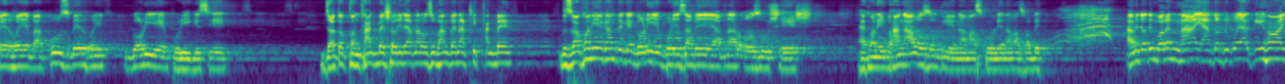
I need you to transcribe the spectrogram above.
বের হয়ে বা পুষ বের হয়ে গড়িয়ে পুড়িয়ে গেছে। যতক্ষণ থাকবে শরীরে আপনার অজু ভাঙবে না, ঠিক থাকবে। যখনই এখান থেকে গড়িয়ে পড়ে যাবে, আপনার অজু শেষ। এখন এই ভাঙা অজু দিয়ে নামাজ পড়লে নামাজ হবে। আপনি যদি বলেন, না এতটুকু আর কি হয়?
